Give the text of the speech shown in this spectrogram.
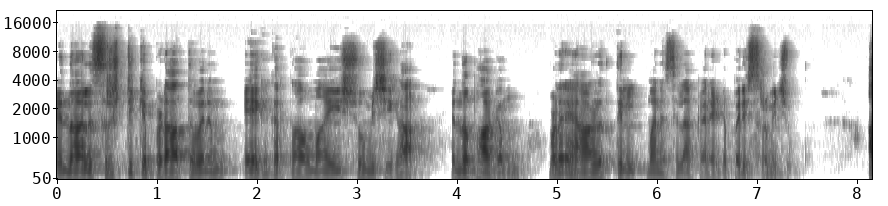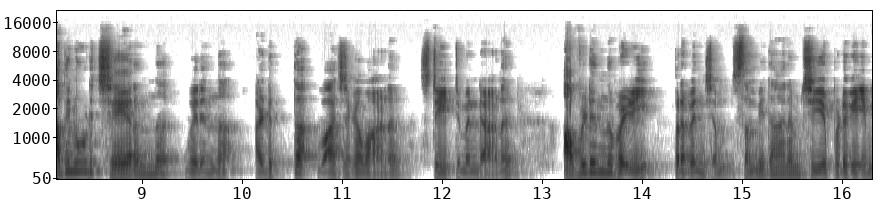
എന്നാൽ സൃഷ്ടിക്കപ്പെടാത്തവനും ഏകകർത്താവുമായ യേശു മിശിഹ എന്ന ഭാഗം വളരെ ആഴത്തിൽ മനസ്സിലാക്കാനായിട്ട് പരിശ്രമിച്ചു. അതിനോട് ചേർന്ന് വരുന്ന അടുത്ത വാചകമാണ് സ്റ്റേറ്റ്മെന്റ് ആണ് അവിടുന്ന് വഴി പ്രപഞ്ചം സംവിധാനം ചെയ്യപ്പെടുകയും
